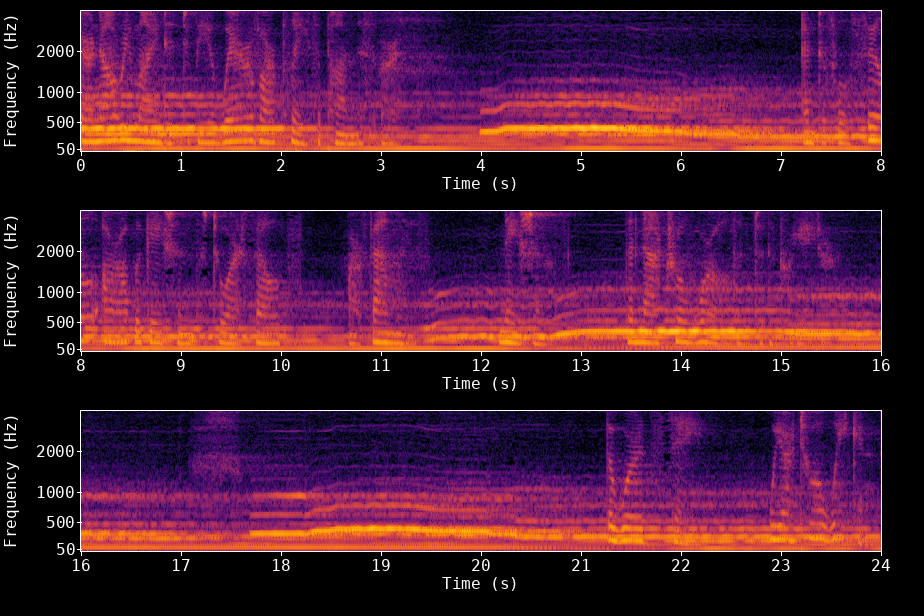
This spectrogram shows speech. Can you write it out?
are now reminded to be aware of our place upon this earth families, nations, the natural world, and to the Creator. The words say we are to awaken,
